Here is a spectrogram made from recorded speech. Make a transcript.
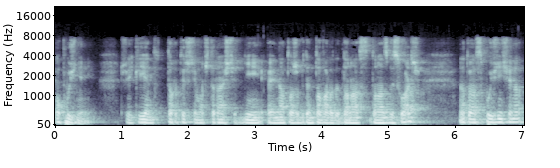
opóźnień. Czyli klient teoretycznie ma 14 dni e, na to, żeby ten towar do nas, do nas wysłać. Natomiast spóźni się, na,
